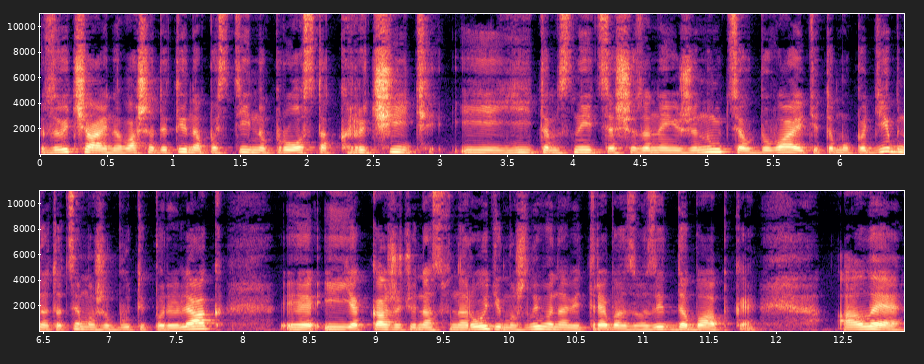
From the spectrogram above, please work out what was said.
Звичайно, ваша дитина постійно просто кричить, і їй там сниться, що за нею женуться, вбивають і тому подібне, то це може бути переляк. е, І, як кажуть у нас в народі, можливо, навіть треба звозити до бабки. Але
